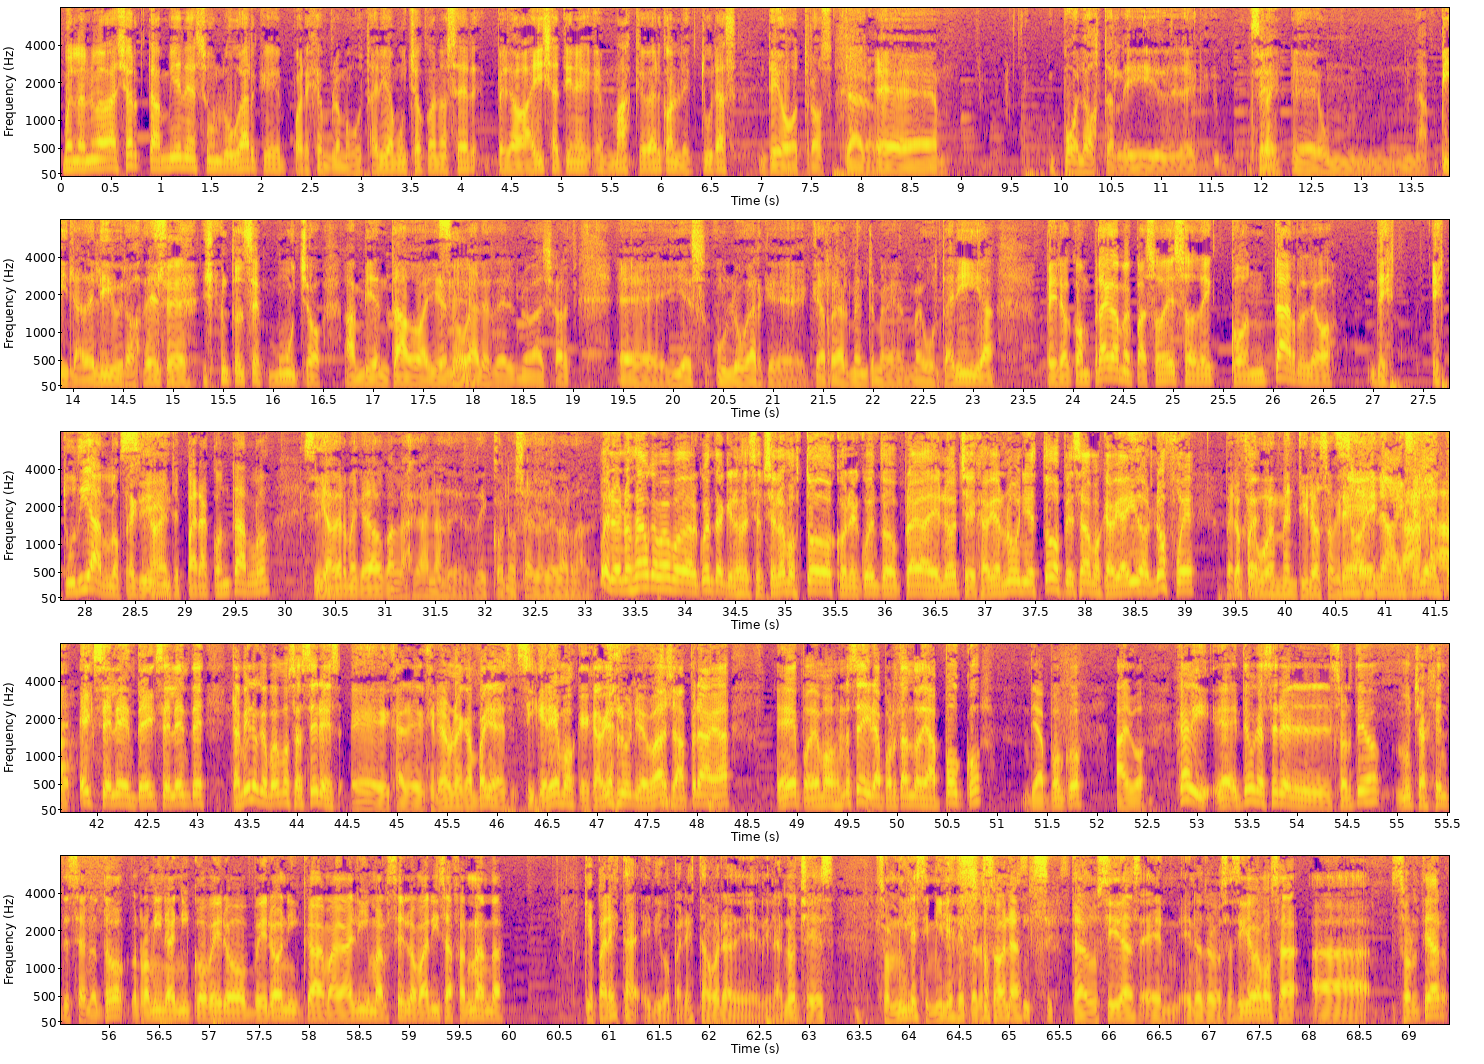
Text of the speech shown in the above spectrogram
Bueno, Nueva York también es un lugar que, por ejemplo, me gustaría mucho conocer, pero ahí ya tiene más que ver con lecturas de otros. Claro. Eh, Paul Auster leí eh, Sí. eh, un- una pila de libros de él Sí. y entonces mucho ambientado ahí en Sí. lugares de Nueva York eh, y es un lugar que, que realmente me, me gustaría pero con Praga me pasó eso de contarlo de estudiarlo prácticamente para contarlo Sí. y haberme quedado con las ganas de, de conocer de verdad Bueno, nos damos que dar cuenta que nos decepcionamos todos con el cuento Praga de Noche de Javier Núñez. Todos pensábamos que había ido, no fue. pero fue. qué buen mentiroso que Sí, soy no, excelente, Ah. excelente, excelente. También lo que podemos hacer es eh, gen- generar una campaña de si queremos que Javier Núñez vaya a Praga, eh, podemos, no sé, ir aportando de a poco, de a poco, algo. Javi, eh, tengo que hacer el sorteo. Mucha gente se anotó. Romina, Nico, Vero, Verónica, Magalí, Marcelo, Marisa, Fernanda. Que para esta, eh, digo, para esta hora de, de la noche es, son miles y miles de personas Sí. traducidas en, en otra cosa. Así que vamos a, a sortear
